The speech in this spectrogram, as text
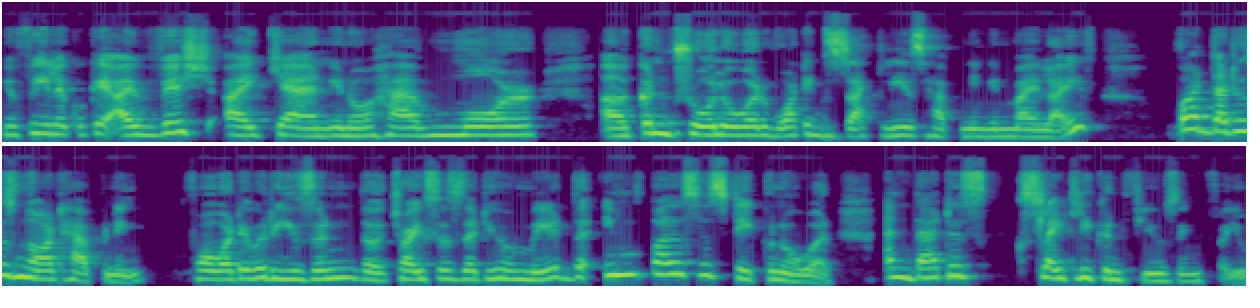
You feel like okay i wish i can you know have more uh, control over what exactly is happening in my life but that is not happening. For whatever reason the choices that you have made the impulse has taken over and that is slightly confusing for you.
